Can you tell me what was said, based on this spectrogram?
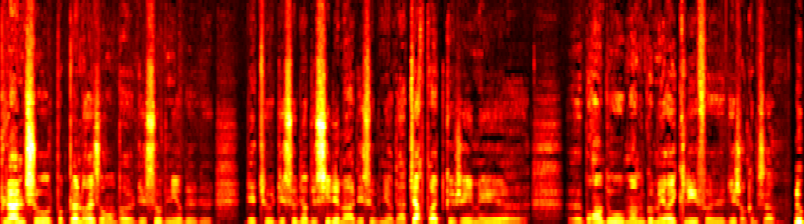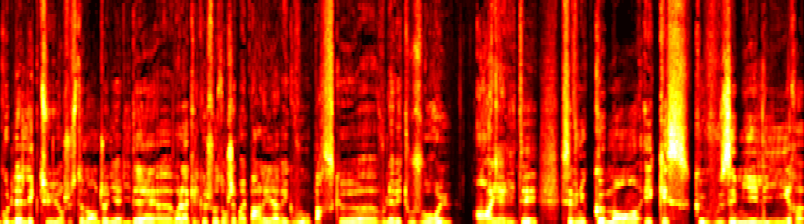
plein de choses, pour plein de raisons, des souvenirs de, des, des, souvenirs de cinéma, des souvenirs d'interprètes que j'ai aimés. Euh, euh, Brando, Montgomery Cliff, euh, des gens comme ça. Le goût de la lecture, justement, Johnny Hallyday, voilà quelque chose dont j'aimerais parler avec vous parce que vous l'avez toujours eu en réalité. C'est venu comment et qu'est-ce que vous aimiez lire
